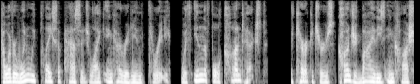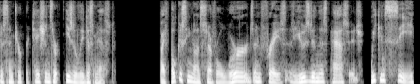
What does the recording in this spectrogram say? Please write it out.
However, when we place a passage like Enchiridion 3 within the full context, the caricatures conjured by these incautious interpretations are easily dismissed. By focusing on several words and phrases used in this passage, we can see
